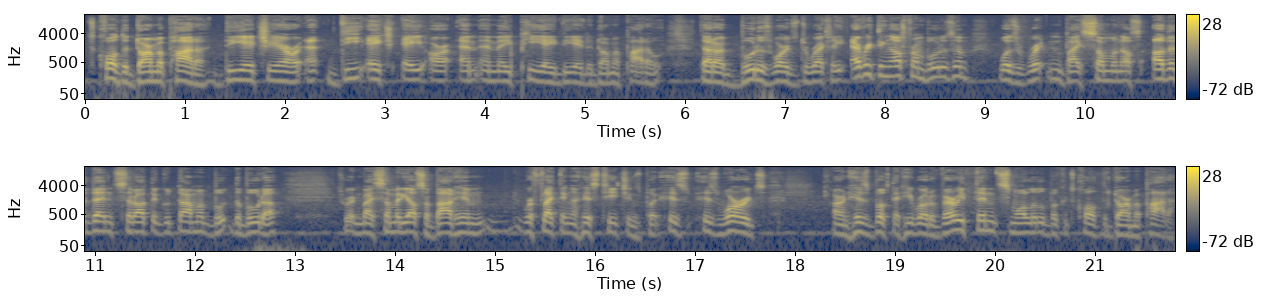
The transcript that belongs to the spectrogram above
it's called the Dharmapada, D H A R D H A R M M A P A D A, the Dharmapada, that are Buddha's words directly. Everything else from Buddhism was written by someone else other than Siddhartha Gautama, the Buddha. It's written by somebody else about him, reflecting on his teachings. But his his words are in his book that he wrote, a very thin, small little book. It's called the Dharmapada,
